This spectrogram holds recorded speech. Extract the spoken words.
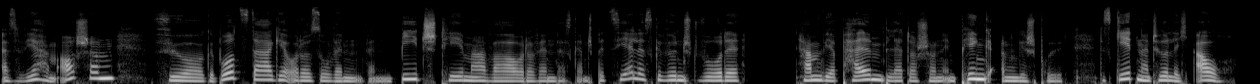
Also wir haben auch schon für Geburtstage oder so, wenn, wenn ein Beach-Thema war oder wenn was ganz Spezielles gewünscht wurde, haben wir Palmblätter schon in Pink angesprüht. Das geht natürlich auch.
